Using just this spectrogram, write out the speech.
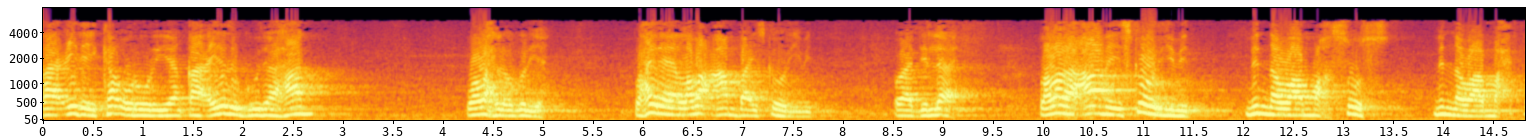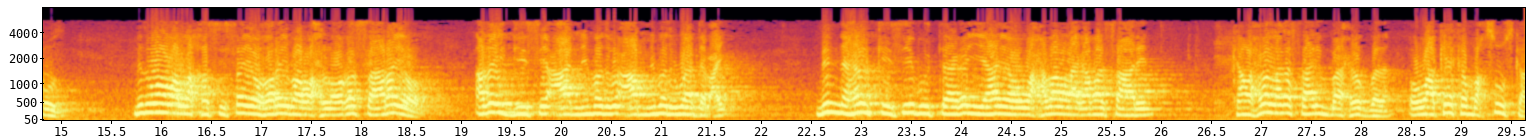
qaaciday ka ururiyeen qaacidadu guud ahaan waa wax la ogol yahay. Waxay dhaheen laba caam baa iska hor yimid oo adilo ah. Labada caamay iska hor yimid midna waa maksuus midna waa maxfuud mid waaba la khasisayoo horay baa wax looga saarayoo adaygiisii caanimadu caamnimadu waa dabcay. Midna halkiisii buu taagan yahayoo waxba lagama saarin. Kan waxba laga saarin baa xoog badan. Oo waa keeka maksuuska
